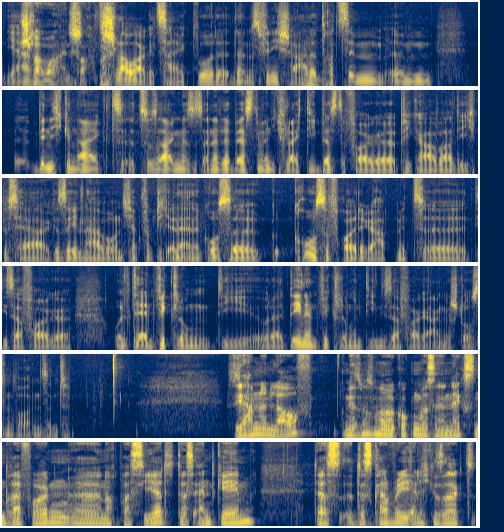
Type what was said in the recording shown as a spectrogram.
ja, Schlauer einfach. Ne? schlauer gezeigt wurde. Das finde ich schade. Mhm. Trotzdem ähm, bin ich geneigt äh, zu sagen, das ist eine der besten, wenn nicht vielleicht die beste Folge Picard war, die ich bisher gesehen habe. Und ich habe wirklich eine, eine große, große Freude gehabt mit äh, dieser Folge und der Entwicklung, die oder den Entwicklungen, die in dieser Folge angestoßen worden sind. Sie haben einen Lauf und jetzt müssen wir mal gucken, was in den nächsten drei Folgen äh, noch passiert. Das Endgame, das Discovery, ehrlich gesagt,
